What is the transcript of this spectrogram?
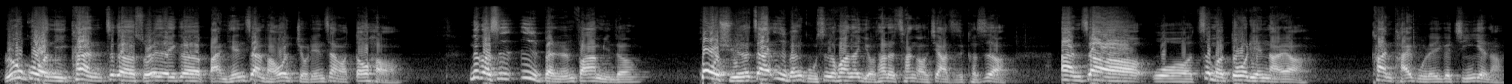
如果你看这个所谓的一个坂田战法或九田战法都好，那个是日本人发明的，或许呢在日本股市的话呢有它的参考价值，可是啊，按照我这么多年来啊看台股的一个经验啊，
